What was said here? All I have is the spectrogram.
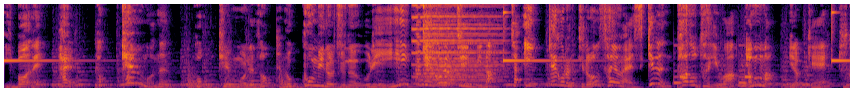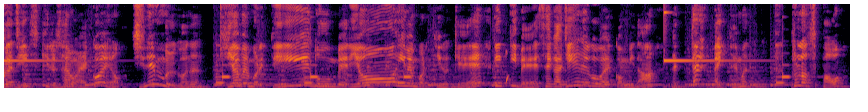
이번에 할 포켓몬은 포켓몬에서 대놓고 밀어주는 우리 깨구락지입니다. 자 이 깨구락지로 사용할 스킬은 파도타기와 연막 이렇게 두 가지 스킬을 사용할 거예요. 지닌 물건은 기합의 머리띠, 도움 배리어, 힘의 머리띠 이렇게 띠띠배 세 가지 들고 갈 겁니다. 배틀 아이템은 plus power,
